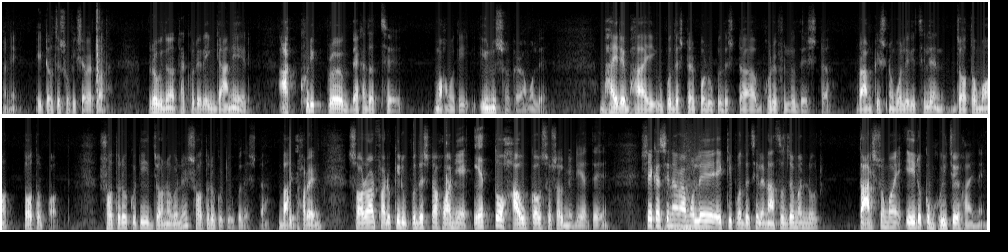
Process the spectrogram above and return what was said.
মানে এটা হচ্ছে শফিক সাহেবের কথা। রবীন্দ্রনাথ ঠাকুরের এই গানের আক্ষরিক প্রয়োগ দেখা যাচ্ছে মহামতি ইউনুস সরকার আমলে। ভাইরে ভাই, উপদেষ্টার পর উপদেষ্টা, ভরে ফেলল দেশটা। রামকৃষ্ণ বলে গেছিলেন, যত মত, তত পথ সতেরো কোটি জনগণের সতেরো কোটি উপদেষ্টা। বা ধরেন, সরোয়ার ফারুকের উপদেষ্টা হওয়া নিয়ে এত হাউকাউ সোশ্যাল মিডিয়াতে। শেখ হাসিনার আমলে একই পদে ছিলেন আসাদুজ্জামান নূর। তার সময় এইরকম হইচই হয় নাই।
